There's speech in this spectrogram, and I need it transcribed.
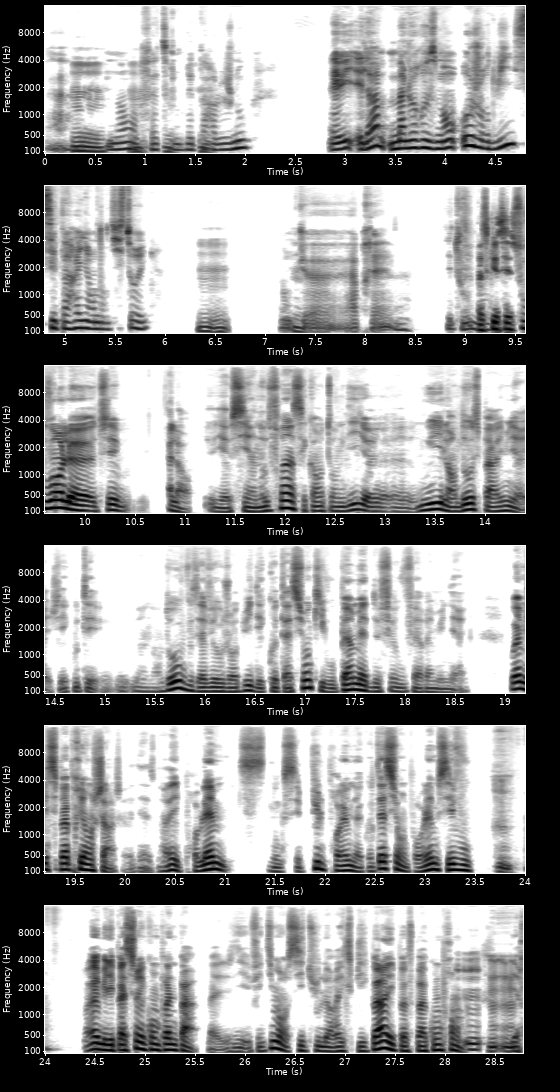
Bah, mmh. Non, en mmh. fait, on mmh. répare le genou. Et, oui, et là, malheureusement, aujourd'hui, c'est pareil en dentisterie. Donc euh, après, euh, c'est tout. Parce que c'est souvent le. Tu sais, alors, il y a aussi un autre frein, c'est quand on me dit euh, oui, l'endo, c'est pas rémunéré. J'ai écouté, l'endo, vous avez aujourd'hui des cotations qui vous permettent de vous faire rémunérer. Ouais, mais c'est pas pris en charge. Le problème, donc c'est plus le problème de la cotation, le problème c'est vous. Ouais, mais les patients, ils comprennent pas. Bah, je dis, effectivement, si tu leur expliques pas, ils peuvent pas comprendre. Mmh. Mmh, mmh. C'est-à-dire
